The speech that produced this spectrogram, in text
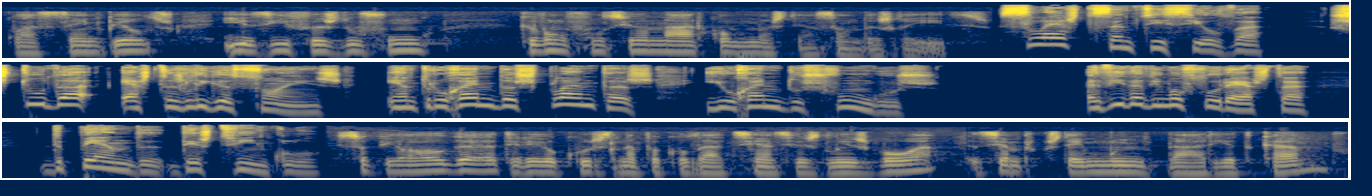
quase sem pelos, e as hifas do fungo, que vão funcionar como uma extensão das raízes. Celeste Santos e Silva, estuda estas ligações entre o reino das plantas e o reino dos fungos. A vida de uma floresta depende deste vínculo. Sou bióloga, tirei o curso na Faculdade de Ciências de Lisboa. Sempre gostei muito da área de campo,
